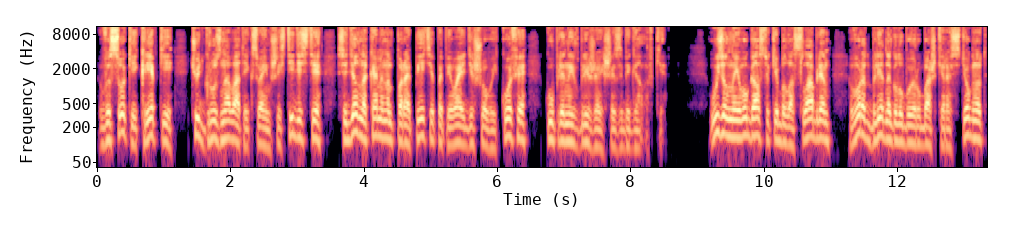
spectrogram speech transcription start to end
высокий, крепкий, чуть грузноватый к своим шестидесяти, сидел на каменном парапете, попивая дешевый кофе, купленный в ближайшей забегаловке. Узел на его галстуке был ослаблен, ворот бледно-голубой рубашки расстегнут,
